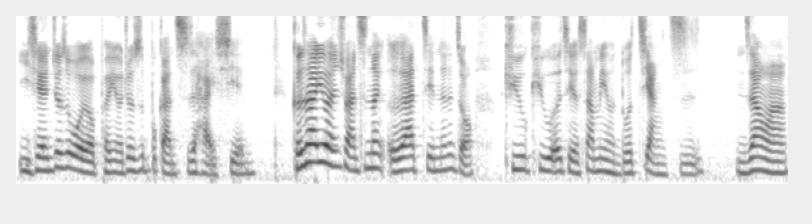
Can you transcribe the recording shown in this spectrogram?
以前就是我有朋友就是不敢吃海鲜，可是他又很喜欢吃那个鹅啊煎的那种 QQ，而且上面有很多酱汁，你知道吗？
